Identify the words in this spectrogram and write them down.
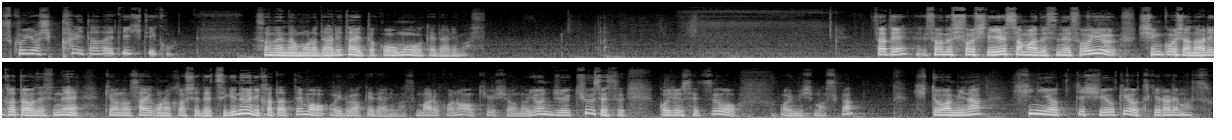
救いをしっかりいただいて生きていこう。そのようなものでありたいとこう思うわけであります。さて、そしてイエス様はですね、そういう信仰者のあり方をですね、今日の最後の箇所で次のように語ってもいるわけであります。マルコの9章の49節、50節をお読みしますが、人は皆、火によって塩気をつけられます。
